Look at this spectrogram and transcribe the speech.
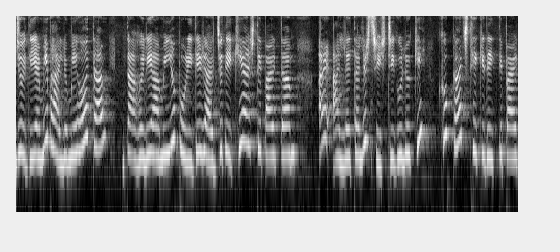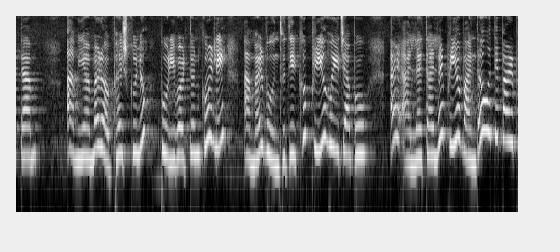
যদি আমি ভালো মেয়ে হতাম, তাহলে আমিও পরিদের রাজ্য দেখে আসতে পারতাম। আর আল্লাহ তালার সৃষ্টিগুলোকে খুব কাছ থেকে দেখতে পারতাম। আমি আমার অভ্যাসগুলো পরিবর্তন করলে আমার বন্ধুদের খুব প্রিয় হয়ে যাব। আর আল্লাহ তাল্লার প্রিয় বান্দাও হতে পারব।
